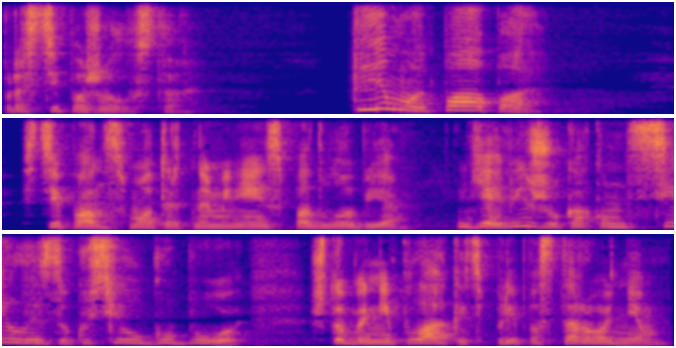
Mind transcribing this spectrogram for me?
Прости, пожалуйста». «Ты мой папа!» Степан смотрит на меня из-под лобья. Я вижу, как он силой закусил губу, чтобы не плакать при постороннем.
